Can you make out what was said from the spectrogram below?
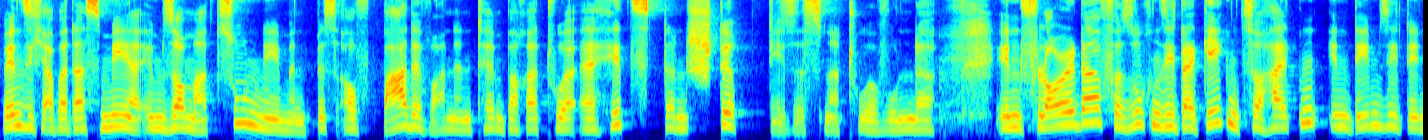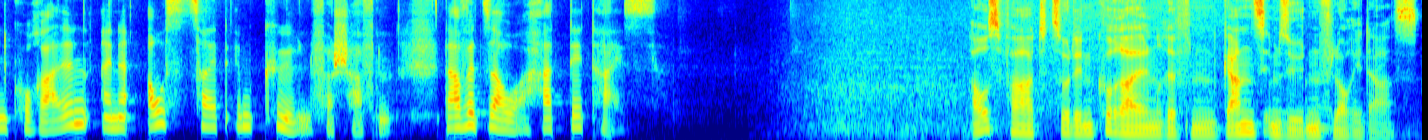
Wenn sich aber das Meer im Sommer zunehmend bis auf Badewannentemperatur erhitzt, dann stirbt dieses Naturwunder. In Florida versuchen sie dagegen zu halten, indem sie den Korallen eine Auszeit im Kühlen verschaffen. David Sauer hat Details. Ausfahrt zu den Korallenriffen ganz im Süden Floridas.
